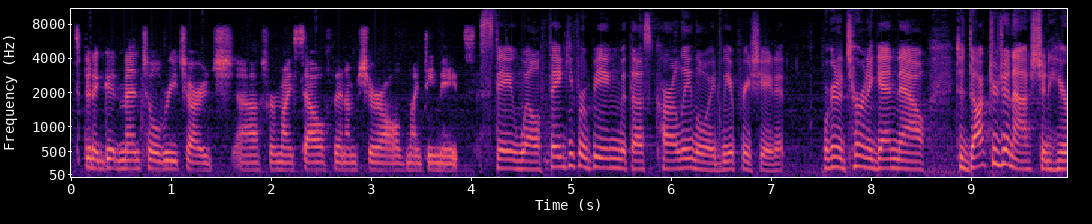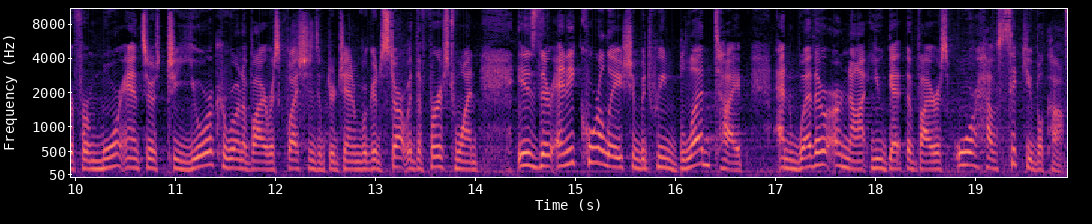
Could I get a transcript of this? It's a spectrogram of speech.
it's been a good mental recharge uh, for myself and I'm sure all of my teammates. Stay well. Thank you for being with us, Carly Lloyd. We appreciate it. We're going to turn again now to Dr. Jen Ashton here for more answers to your coronavirus questions. Dr. Jen, we're going to start with the first one. Is there any correlation between blood type and whether or not you get the virus or how sick you become?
